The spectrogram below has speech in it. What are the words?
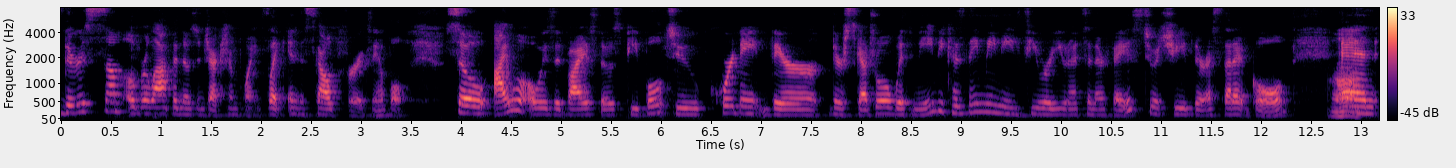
there is some overlap in those injection points, like in the scalp, for example. So I will always advise those people to coordinate their their schedule with me because they may need fewer units in their face to achieve their aesthetic goal Uh-huh. and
